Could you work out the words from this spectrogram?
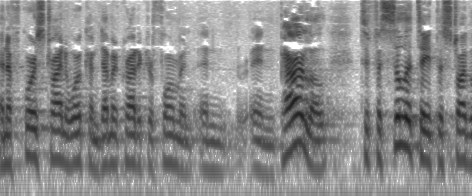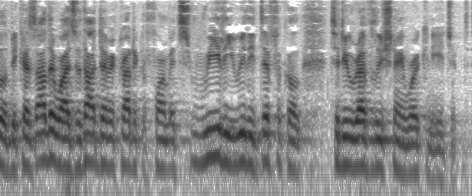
and of course trying to work on democratic reform in, in, in parallel to facilitate the struggle. Because otherwise, without democratic reform, it's really really difficult to do revolutionary work in Egypt.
